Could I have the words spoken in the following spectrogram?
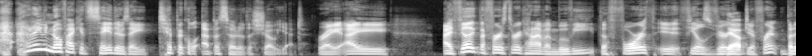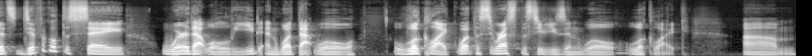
I, I don't even know if I could say there's a typical episode of the show yet, right? I I feel like the first three are kind of a movie. The fourth, it feels very Yep. different, but it's difficult to say where that will lead and what that will look like, what the rest of the season will look like. Um,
